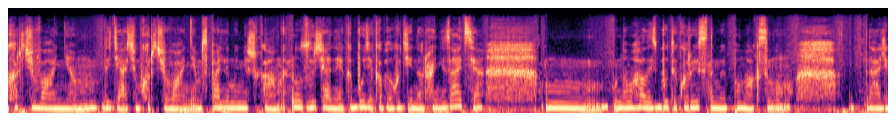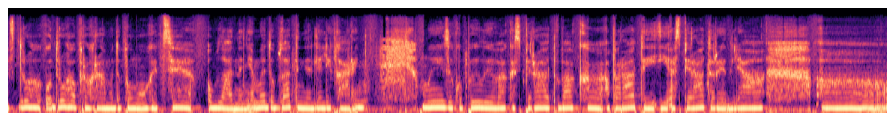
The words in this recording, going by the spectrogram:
харчуванням, дитячим харчуванням, спальними мішками. Ну, звичайно, як і будь-яка благодійна організація, намагались бути корисними по максимуму. Далі, друга, друга програма допомоги це обладнання, медобладнання для лікарень. Ми закупили вак-апарати і аспіратори для а,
